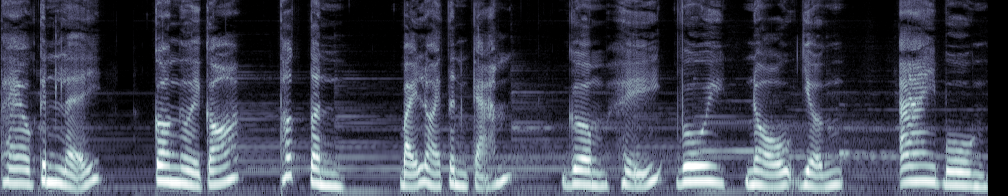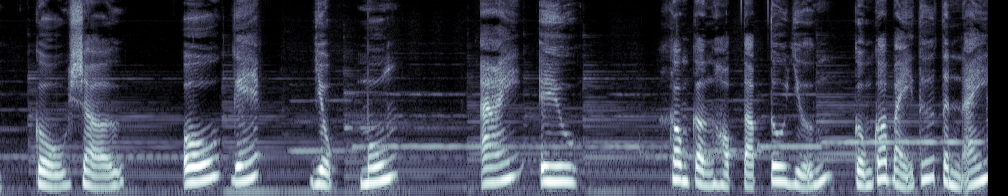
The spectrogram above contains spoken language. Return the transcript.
Theo kinh lễ, con người có thất tình, bảy loại tình cảm, gồm hỷ, vui, nộ, giận, ai, buồn, cụ, sợ, ố, ghét, dục, muốn, ái, yêu. Không cần học tập tu dưỡng cũng có bảy thứ tình ấy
